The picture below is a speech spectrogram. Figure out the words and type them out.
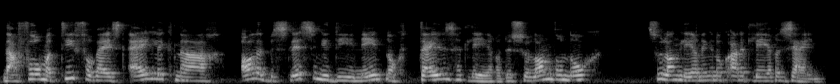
Nou, formatief verwijst eigenlijk naar alle beslissingen die je neemt nog tijdens het leren. Dus zolang er nog, zolang leerlingen nog aan het leren zijn.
